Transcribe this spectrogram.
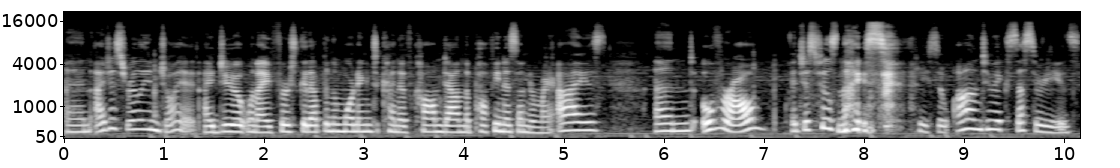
And I just really enjoy it. I do it when I first get up in the morning to kind of calm down the puffiness under my eyes. And overall, it just feels nice. okay, so on to accessories.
